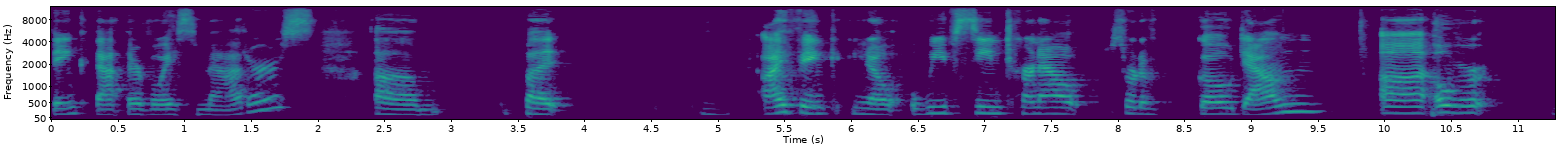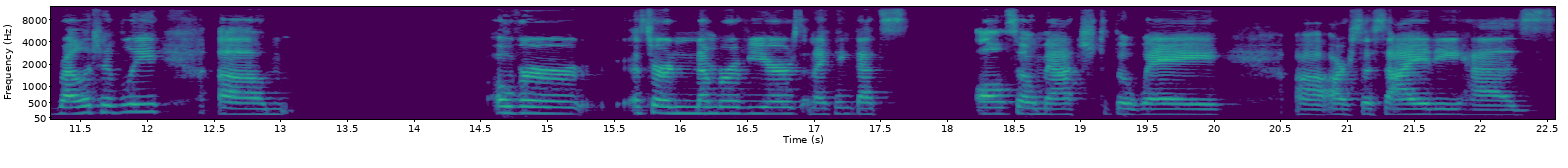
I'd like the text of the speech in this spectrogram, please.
think that their voice matters. Um, but i think you know we've seen turnout sort of go down uh, over relatively um, over a certain number of years and i think that's also matched the way uh, our society has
